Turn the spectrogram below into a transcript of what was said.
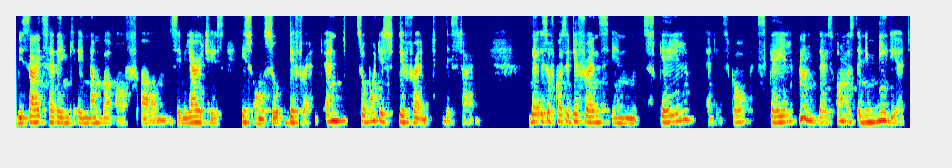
besides having a number of um, similarities, is also different. And so, what is different this time? There is, of course, a difference in scale and in scope. Scale, there is almost an immediate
